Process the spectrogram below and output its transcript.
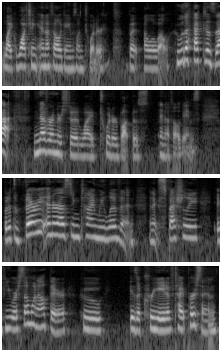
like watching NFL games on Twitter but lol. Who the heck does that? Never understood why Twitter bought those NFL games. But it's a very interesting time we live in, and especially if you are someone out there who is a creative type person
